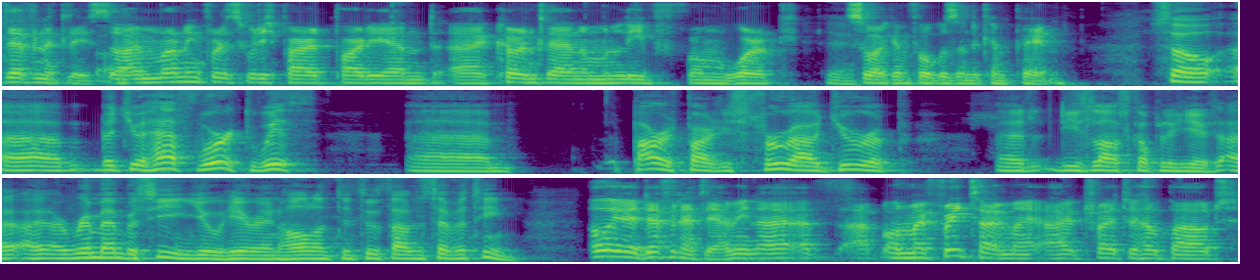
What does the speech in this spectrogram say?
definitely. So I'm running for the Swedish Pirate Party, and uh, currently I'm on leave from work, yeah. so I can focus on the campaign. So, um, but you have worked with um, pirate parties throughout Europe uh, these last couple of years. I, I, remember seeing you here in Holland in 2017. Oh yeah, definitely. I mean, I, I, on my free time, I, try to help out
